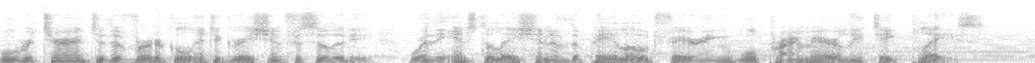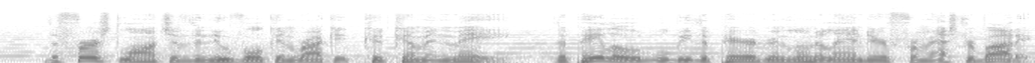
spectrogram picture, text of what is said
will return to the vertical integration facility where the installation of the payload fairing will primarily take place. The first launch of the new Vulcan rocket could come in May. The payload will be the Peregrine lunar lander from Astrobotic,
